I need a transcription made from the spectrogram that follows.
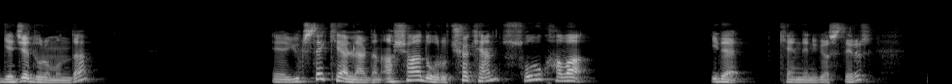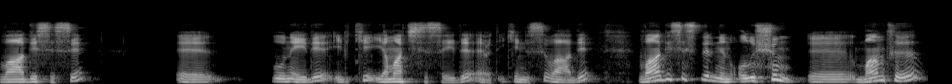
gece durumunda e, yüksek yerlerden aşağı doğru çöken soğuk hava ile kendini gösterir. Vadi sisi. E, bu neydi? İlki yamaç sisiydi. Evet ikincisi vadi. Vadi sislerinin oluşum e, mantığı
